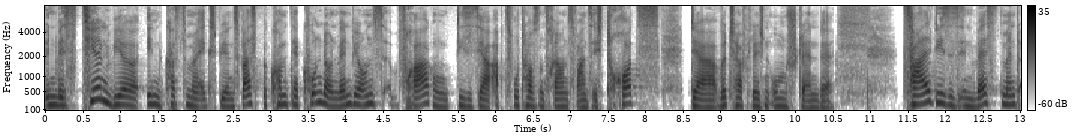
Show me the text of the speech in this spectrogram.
investieren wir in Customer Experience? Was bekommt der Kunde? Und wenn wir uns fragen, dieses Jahr ab 2023, trotz der wirtschaftlichen Umstände, zahlt dieses Investment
